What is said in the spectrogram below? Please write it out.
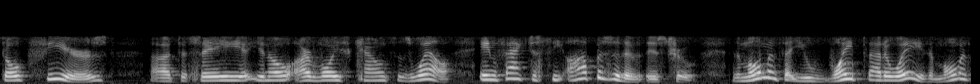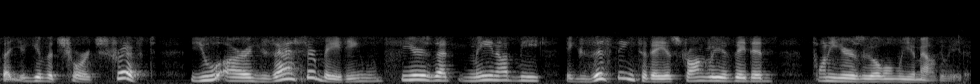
stoke fears uh, to say, you know, our voice counts as well. In fact, just the opposite is true. The moment that you wipe that away, the moment that you give it short shrift, you are exacerbating fears that may not be existing today as strongly as they did 20 years ago when we amalgamated.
